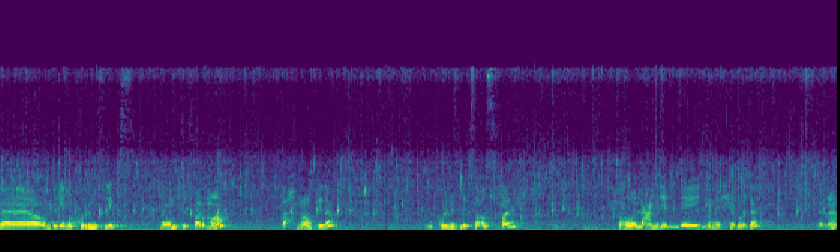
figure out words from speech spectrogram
فقمت جايبة corn flakes وقمت فرماه طحناه كده. وال corn flakes أصفر فهو اللي عامل ال- اللون الحلو ده. تمام؟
